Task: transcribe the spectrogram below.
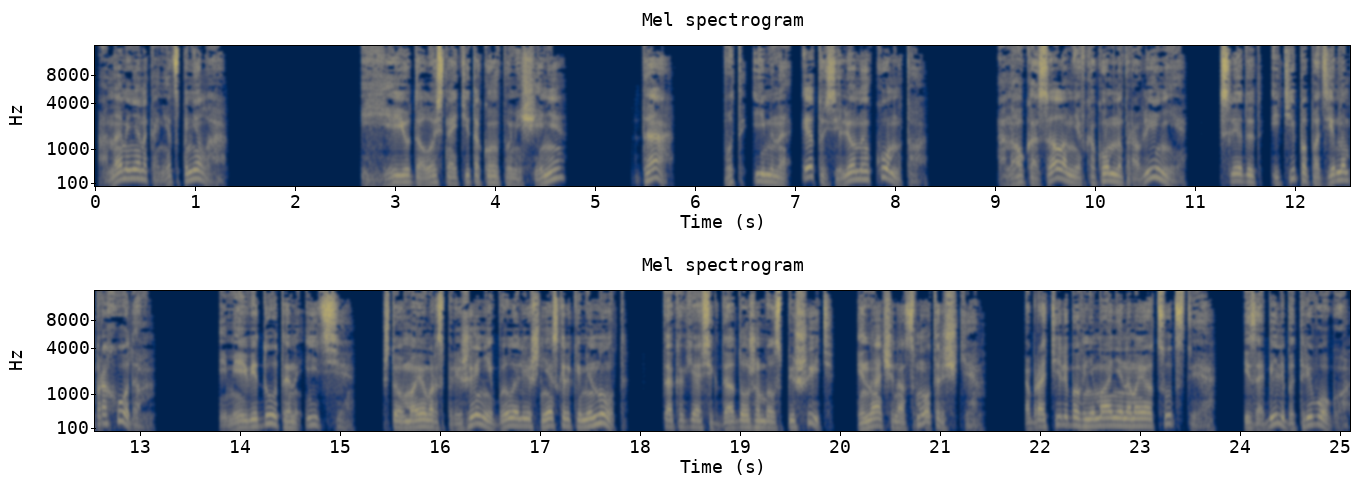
она меня, наконец, поняла. И ей удалось найти такое помещение? Да, вот именно эту зеленую комнату. Она указала мне, в каком направлении следует идти по подземным проходам. Имея в виду, Тен Итси, что в моем распоряжении было лишь несколько минут, так как я всегда должен был спешить, иначе надсмотрщики обратили бы внимание на мое отсутствие и забили бы тревогу.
